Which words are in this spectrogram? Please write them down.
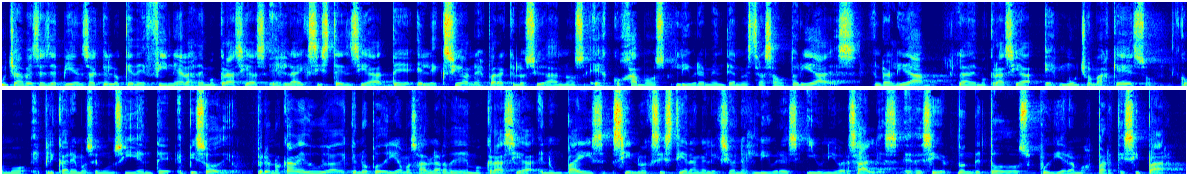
Muchas veces se piensa que lo que define a las democracias es la existencia de elecciones para que los ciudadanos escojamos libremente a nuestras autoridades. En realidad, la democracia es mucho más que eso, como explicaremos en un siguiente episodio. Pero no cabe duda de que no podríamos hablar de democracia en un país si no existieran elecciones libres y universales, es decir, donde todos pudiéramos participar.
